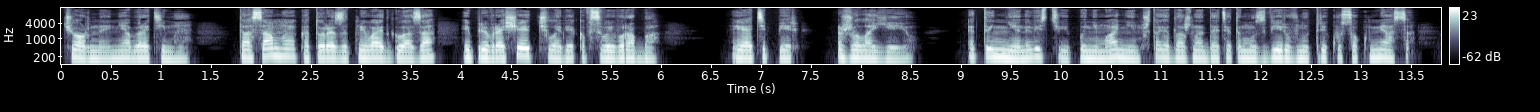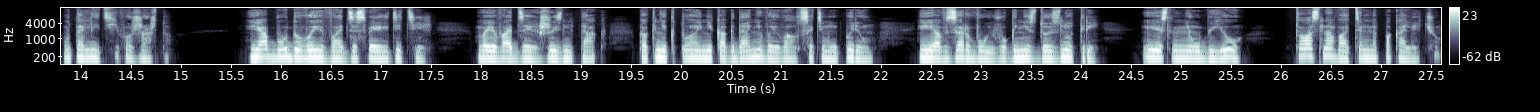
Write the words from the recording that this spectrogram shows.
черная, необратимая, та самая, которая затмевает глаза и превращает человека в своего раба. Я теперь жила ею, этой ненавистью и пониманием, что я должна дать этому зверю внутри кусок мяса, утолить его жажду. Я буду воевать за своих детей, воевать за их жизнь так, как никто и никогда не воевал с этим упырем, и я взорву его гнездо изнутри, если не убью, то основательно покалечу.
